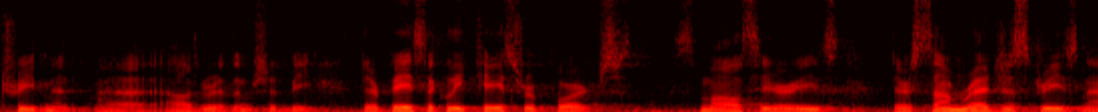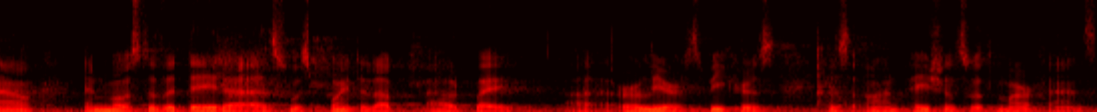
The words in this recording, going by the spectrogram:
treatment uh, algorithm should be. They're basically case reports, small series. There's some registries now, and most of the data, as was pointed up out by uh, earlier speakers, is on patients with Marfan's.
